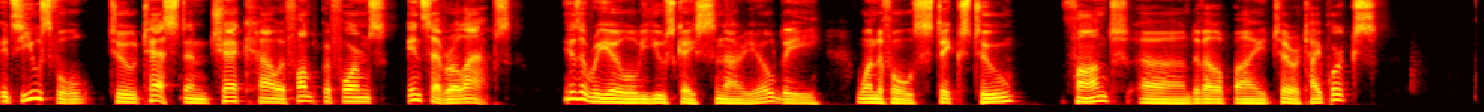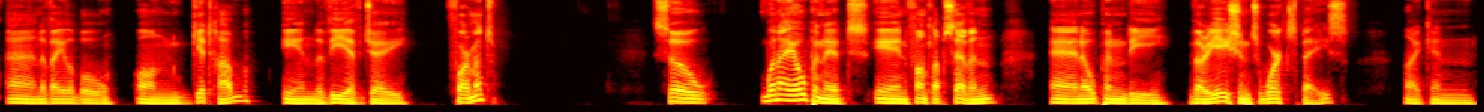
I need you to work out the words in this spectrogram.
it's useful to test and check how a font performs in several apps. Here's a real use case scenario, the wonderful STIX 2 font uh, developed by Tiro Typeworks and available on GitHub in the VFJ format. So when I open it in FontLab 7 and open the variations workspace, I can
